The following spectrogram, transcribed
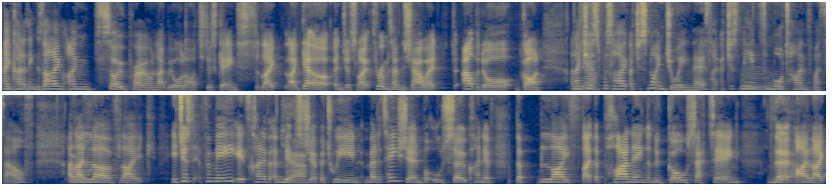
and kind of thing. Because I'm I'm so prone, like we all are, to just getting like like get up and just like throw myself in the shower, out the door, gone. And I Yeah. just was like, I'm just not enjoying this. Like I just need some more time for myself. And I love like. It just for me, it's kind of a Yeah. mixture between meditation, but also kind of the life, like the planning and the goal setting that Yeah. I like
